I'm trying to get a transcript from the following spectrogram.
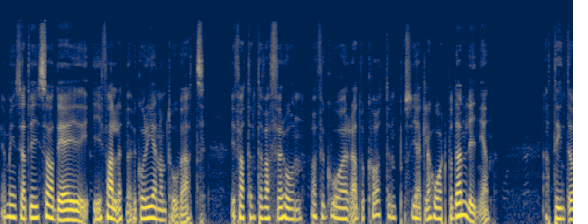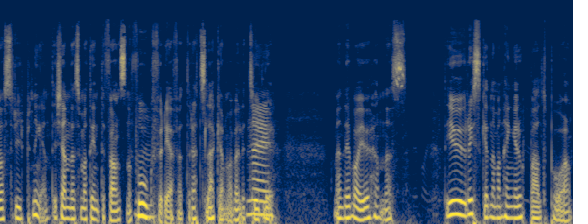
Jag minns att vi sa det i, i fallet när vi går igenom Tove, att vi fattar inte varför hon, varför går advokaten så jäkla hårt på den linjen? Att det inte var strypningen. Det kändes som att det inte fanns något fog mm. för det, för att rättsläkaren var väldigt tydlig. Nej. Men det var ju hennes... Det är ju risken när man hänger upp allt på,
